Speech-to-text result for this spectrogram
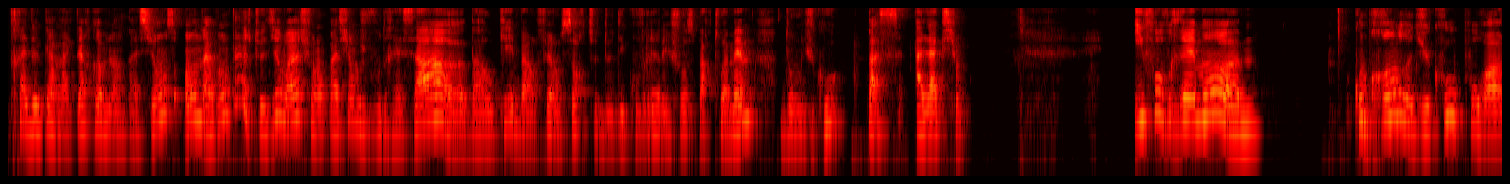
traits de caractère comme l'impatience en avantage. Te dire, voilà, je suis impatiente, je voudrais ça, euh, bah ok, ben fais en sorte de découvrir les choses par toi-même. Donc du coup, passe à l'action. Il faut vraiment euh, comprendre du coup pour euh,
